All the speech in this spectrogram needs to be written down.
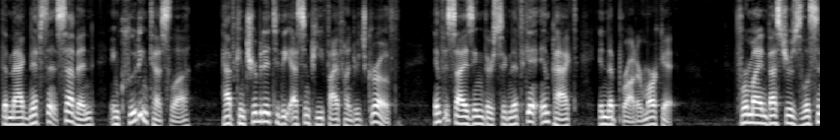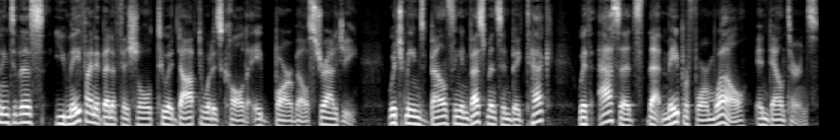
the Magnificent Seven, including Tesla, have contributed to the S&P 500's growth, emphasizing their significant impact in the broader market. For my investors listening to this, you may find it beneficial to adopt what is called a barbell strategy, which means balancing investments in big tech with assets that may perform well in downturns.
